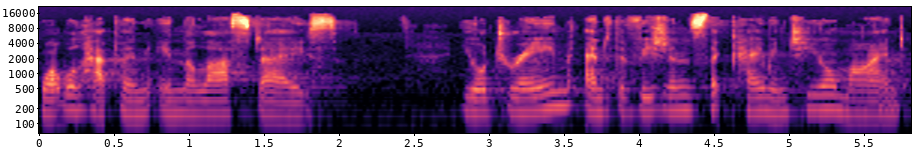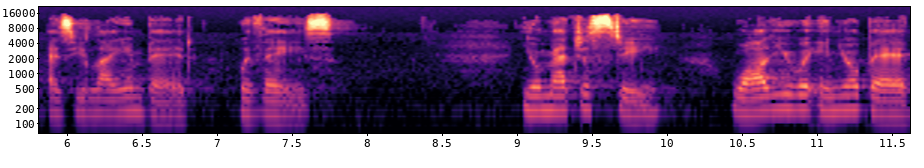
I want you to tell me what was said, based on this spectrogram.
what will happen in the last days. Your dream and the visions that came into your mind as you lay in bed were these Your Majesty, while you were in your bed,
